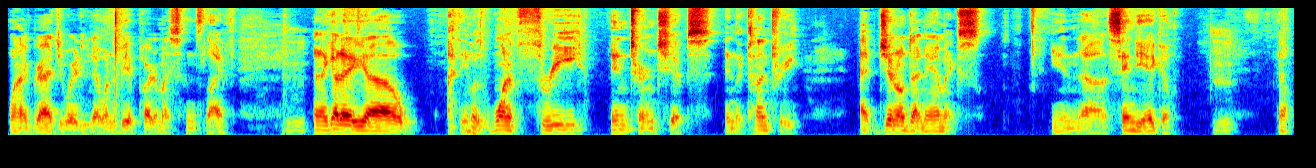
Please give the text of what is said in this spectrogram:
when I graduated. I wanted to be a part of my son's life, Mhm. and I got a, uh, I think it was one of three internships in the country at General Dynamics in uh, San Diego. Mhm. Now,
